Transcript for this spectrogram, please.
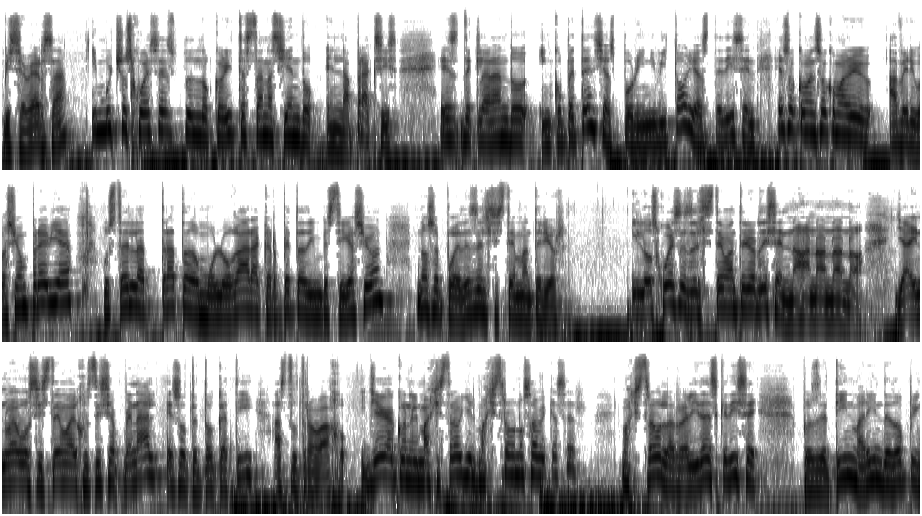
viceversa, y muchos jueces pues, lo que ahorita están haciendo en la praxis es declarando incompetencias por inhibitorias. Te dicen, eso comenzó como averiguación previa, usted la trata de homologar a carpeta de investigación, no se puede, es del sistema anterior y los jueces del sistema anterior dicen, no, no, no, no, ya hay nuevo sistema de justicia penal, eso te toca a ti, haz tu trabajo. Y llega con el magistrado y el magistrado no sabe qué hacer. El magistrado, la realidad es que dice, pues de TIN, Marín, de Doping,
